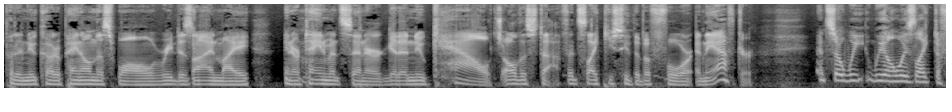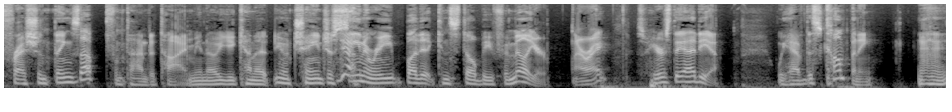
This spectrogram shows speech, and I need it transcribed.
put a new coat of paint on this wall, redesign my entertainment center, get a new couch, all this stuff. It's like you see the before and the after. And so we, we always like to freshen things up from time to time. You know, you kind of, you know, change the Yeah. scenery, but it can still be familiar. All right. So here's the idea. We have this company Mm-hmm.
